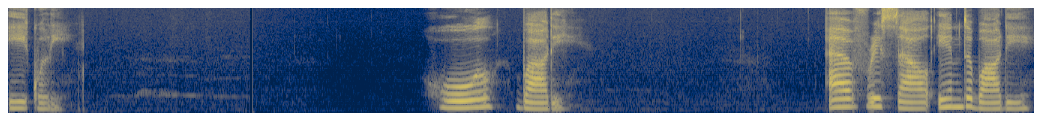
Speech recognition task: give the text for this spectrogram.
equally. Whole body. Every cell in the body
